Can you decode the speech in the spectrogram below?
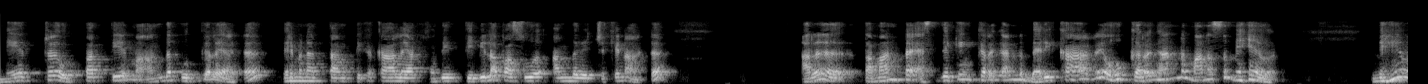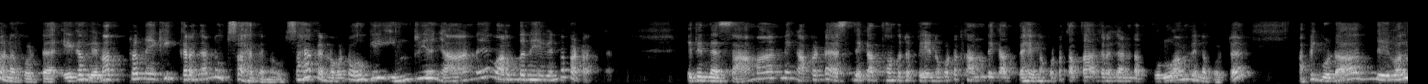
නේත්‍ර උත්පත්තියෙම අන්ධ පුද්ගලයාට එහෙම නැත්නම් ටික කාලයක් හොඳින් තිබිලා පසුව අන්ධ වෙච්ච කෙනාට අර Tamanට S2කින් කරගන්න බැරි කාර්යය ඔහු කරගන්න මනස මෙහෙවන. මෙහෙවනකොට ඒක වෙනත් ක්‍රමයකින් කරගන්න උත්සාහ කරනවා. උත්සාහ කරනකොට ඔහුගේ ඉන්ද්‍රිය ඥානය වර්ධනය වෙන්න පටන් ගන්නවා. ඉතින් දැන් සාමාන්‍යයෙන් අපිට S දෙකත් හොඳට පේනකොට කන් දෙකත් ඇහෙනකොට කතා කරගන්නත් පුළුවන් වෙනකොට අපි ගොඩාක් දේවල්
